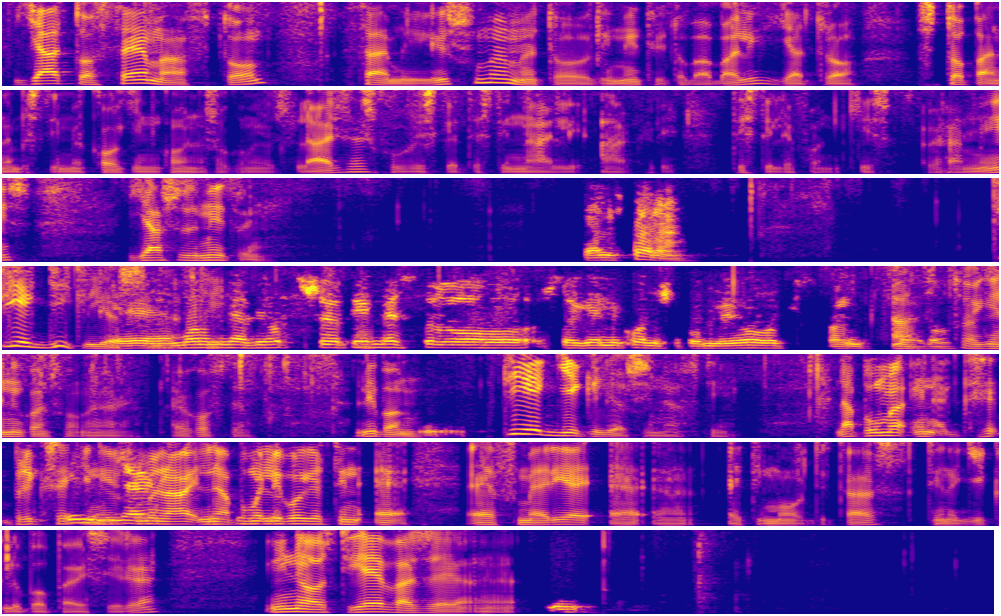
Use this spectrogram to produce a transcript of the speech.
Για το θέμα αυτό θα μιλήσουμε με τον Δημήτρη τον Μπαμπάλη, γιατρό στο Πανεπιστημιακό Γενικό Νοσοκομείο της Λάρισας που βρίσκεται στην άλλη άκρη της τηλεφωνικής γραμμής. Γεια σου Δημήτρη. Καλησπέρα. Τι εγκύκλιος ε, είναι Μόνο αυτή; μια διόρθωση ότι είναι στο, στο Γενικό Νοσοκομείο, όχι στο Α, Πανεπιστημιακό. στο Γενικό Νοσοκομείο, ωραία. Εγώ φταίω. Λοιπόν, τι εγκύκλιος είναι αυτή; Να πούμε, ε, να ξε- πριν ξεκινήσουμε, μια- να, να πούμε λίγο για την ε, εφημερία ε, ε, ετοιμότητας, την εγκύκλιο που απέσυρε. Είναι ότι έβαζε ε,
